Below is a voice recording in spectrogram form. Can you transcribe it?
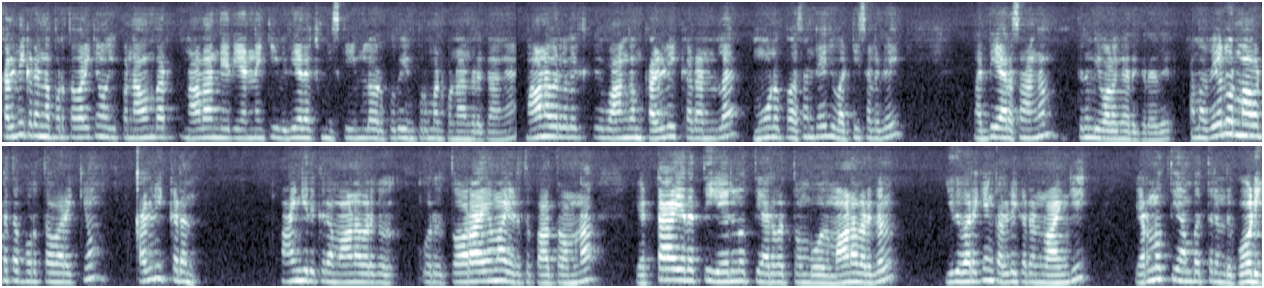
கல்வி கடனை பொறுத்த வரைக்கும் இப்போ நவம்பர் நாலாம் தேதி அன்னைக்கு விஜயலட்சுமி ஸ்கீமில் ஒரு புது இம்ப்ரூவ்மெண்ட் கொண்டாந்துருக்காங்க. மாணவர்களுக்கு வாங்கும் கல்வி கடனில் மூணு பர்சன்டேஜ் வட்டி சலுகை மத்திய அரசாங்கம் திரும்பி வழங்க இருக்கிறது. நம்ம வேலூர் மாவட்டத்தை பொறுத்த வரைக்கும் கல்விக்கடன் வாங்கியிருக்கிற மாணவர்கள் ஒரு தோராயமாக எடுத்து பார்த்தோம்னா எட்டாயிரத்தி எழுநூற்றி அறுபத்தொம்போது மாணவர்கள் இது வரைக்கும் கல்விக்கடன் வாங்கி இரநூத்தி ஐம்பத்தி ரெண்டு கோடி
